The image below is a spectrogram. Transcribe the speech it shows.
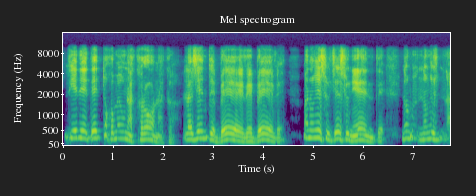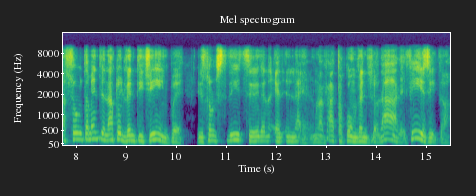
viene detto come una cronaca. La gente beve, beve, ma non è successo niente, non, non è assolutamente nato il 25, il solstizio è una data convenzionale, fisica,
